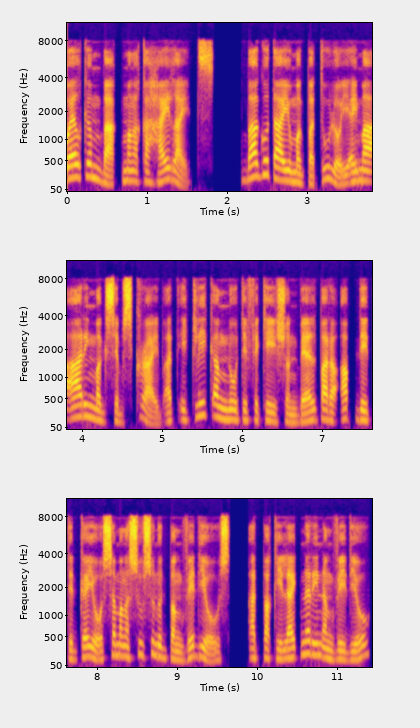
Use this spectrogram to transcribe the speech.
Welcome back mga ka-highlights. Bago tayo magpatuloy ay maaaring mag-subscribe at i-click ang notification bell para updated kayo sa mga susunod pang videos, at paki-like na rin ang video,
